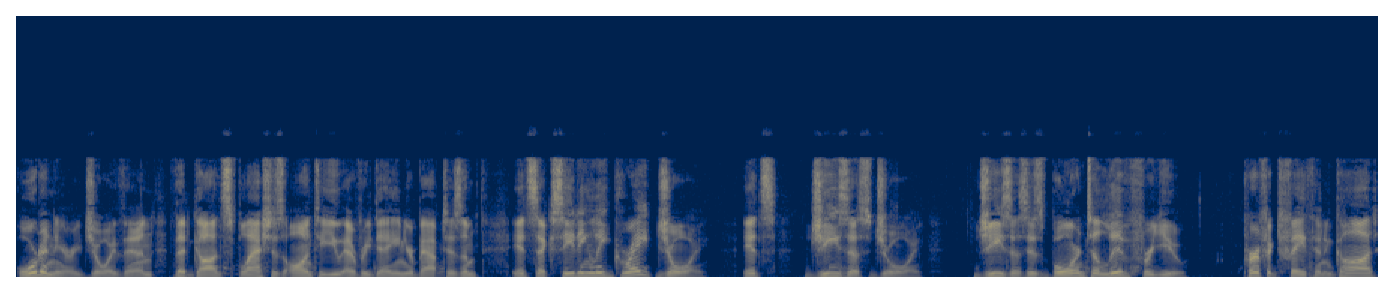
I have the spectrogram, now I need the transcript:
ordinary joy, then, that God splashes onto you every day in your baptism. It's exceedingly great joy. It's Jesus joy. Jesus is born to live for you. Perfect faith in God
